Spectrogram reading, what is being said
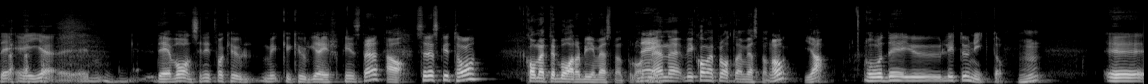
Det är, det är vansinnigt vad kul, mycket kul grejer som finns där. Ja. Så det ska vi ta. Kommer inte bara bli investmentbolag, Nej. men eh, vi kommer prata investmentbolag. Ja. Och det är ju lite unikt då. Mm. Eh,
